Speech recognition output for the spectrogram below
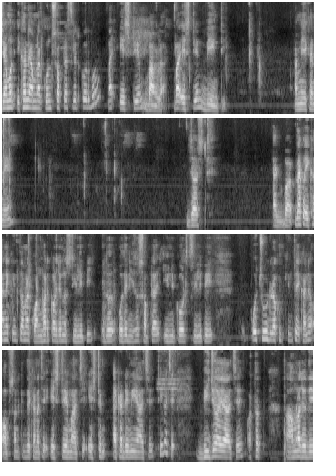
যেমন এখানে আমরা কোন সফটওয়্যার সিলেক্ট করব? না এসটিএম বাংলা বা এসটিএম বিএনটি। আমি এখানে জাস্ট একবার, দেখো এখানে কিন্তু আমরা কনভার্ট করার জন্য শ্রীলিপি ওদের ওদের নিজস্ব সফটওয়্যার ইউনিকোড শ্রীলিপি প্রচুর রকম কিন্তু এখানে অপশান কিন্তু এখানে আছে। এসটিএম আছে, এসটিএম একাডেমি আছে, ঠিক আছে? বিজয় আছে, অর্থাৎ আমরা যদি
